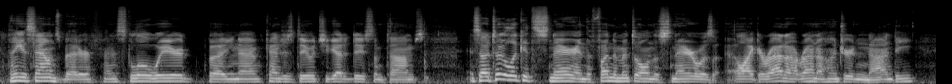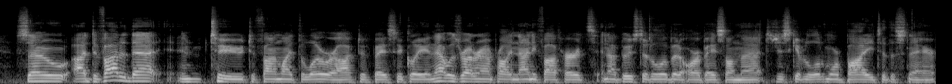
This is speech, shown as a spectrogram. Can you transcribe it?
I think it sounds better, and it's a little weird, but you know, kind of just do what you got to do sometimes. And so I took a look at the snare, and the fundamental on the snare was like around around 190. So I divided that in two to find like the lower octave basically, and that was right around probably 95 hertz. And I boosted a little bit of RBass on that to just give it a little more body to the snare.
